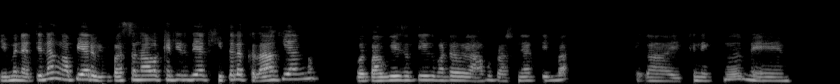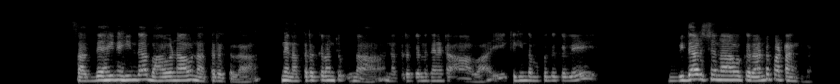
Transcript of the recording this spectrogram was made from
එහෙම නැතිනම් අපි අර විපස්සනාවක් හැටියට දෙයක් හිතලා කළා කියන්නකො. ඔය පහුගිය සතියේ මට ආපු ප්‍රශ්නයක් තිබ්බා. ඒක එක්කෙනෙක්ම මේ සද්ද ඇහින හින්දා භාවනාව නතර කළා. නෑ නතර කරන්න උනා. නතර කරන තැනට ආවා. ඒක හින්දා මොකද කළේ? විදර්ශනාව කරන්න පටන් ගත්තා.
